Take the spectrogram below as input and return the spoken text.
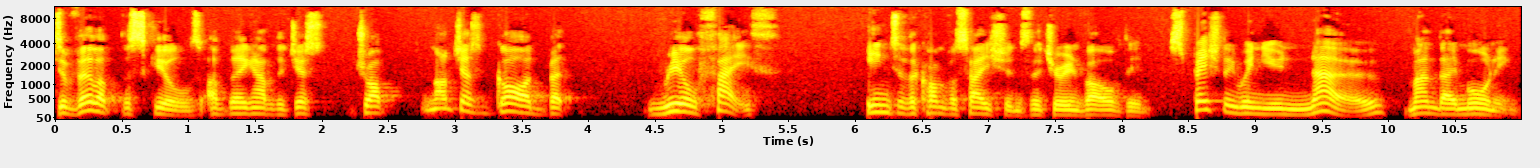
develop the skills of being able to just drop not just God, but real faith into the conversations that you're involved in, especially when you know Monday morning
